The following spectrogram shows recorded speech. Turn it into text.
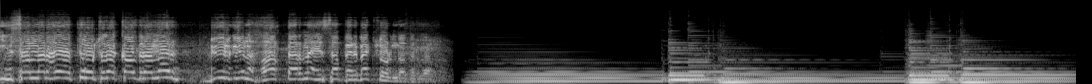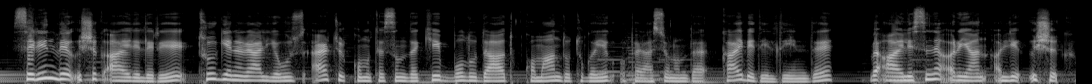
insanların hayatını ortada kaldıranlar bir gün halklarına hesap vermek zorundadırlar. Serin ve Işık aileleri Tu General Yavuz Ertürk komutasındaki Bolu Dağ Komando Tugayı operasyonunda kaybedildiğinde ve ailesini arayan Ali Işık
